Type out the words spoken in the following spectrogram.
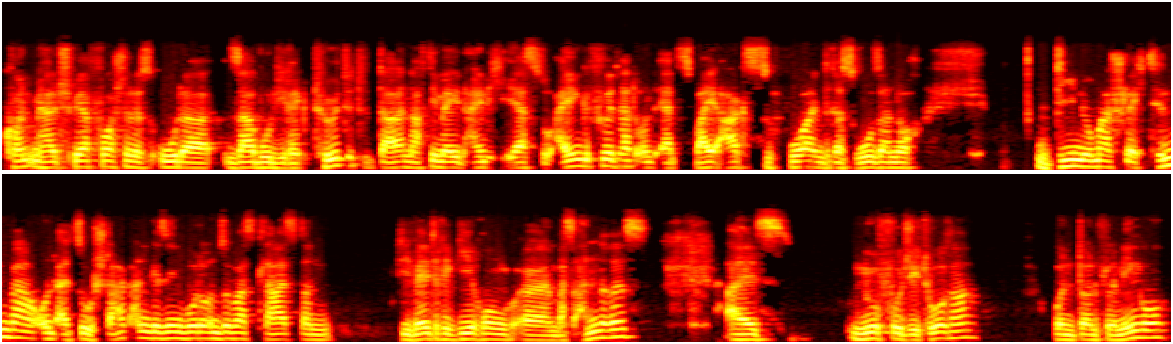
konnte mir halt schwer vorstellen, dass Oda Sabo direkt tötet, da, nachdem er ihn eigentlich erst so eingeführt hat und er zwei Arcs zuvor in Dressrosa noch die Nummer schlechthin war und als so stark angesehen wurde und sowas. Klar ist dann die Weltregierung äh, was anderes als nur Fujitora und Don Flamingo.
